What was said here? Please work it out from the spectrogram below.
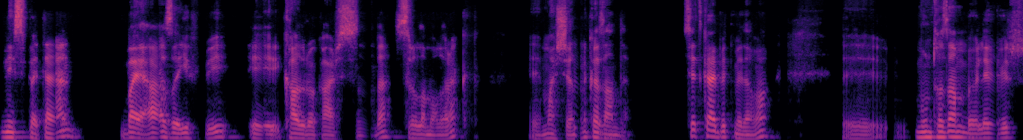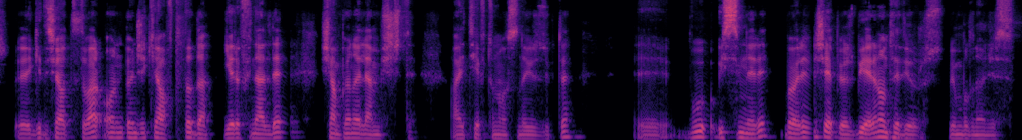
nispeten bayağı zayıf bir e, kadro karşısında sıralama olarak e, maçlarını kazandı. Set kaybetmedi ama e, muntazam böyle bir e, gidişatı var. Onun önceki haftada da yarı finalde şampiyon elenmişti ITF turnuvasında yüzlükte. E, bu isimleri böyle şey yapıyoruz. Bir yere not ediyoruz Wimbledon öncesi.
